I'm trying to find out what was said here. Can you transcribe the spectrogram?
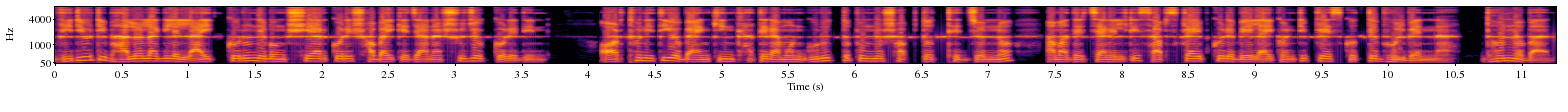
ভিডিওটি ভালো লাগলে লাইক করুন এবং শেয়ার করে সবাইকে জানার সুযোগ করে দিন। অর্থনীতি ও ব্যাংকিং খাতের এমন গুরুত্বপূর্ণ সব তথ্যের জন্য আমাদের চ্যানেলটি সাবস্ক্রাইব করে বেল আইকনটি প্রেস করতে ভুলবেন না। ধন্যবাদ।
